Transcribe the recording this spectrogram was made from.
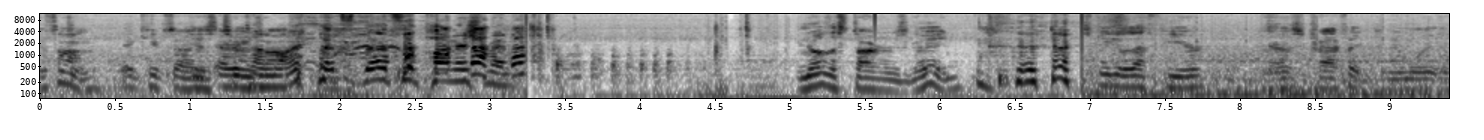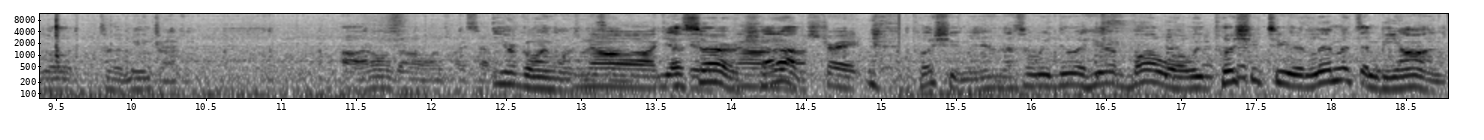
It's on. It keeps on Just every turns time. I, that's that's the punishment. You know the starter is good. Just make it left here. There's traffic, and then we'll go to the main traffic. oh, I don't go on 127. You're going one. No, I can't Yes, sir. No, Shut no, up. Straight. Push you, man. That's what we do here at Bolwell. We push you to your limits and beyond.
